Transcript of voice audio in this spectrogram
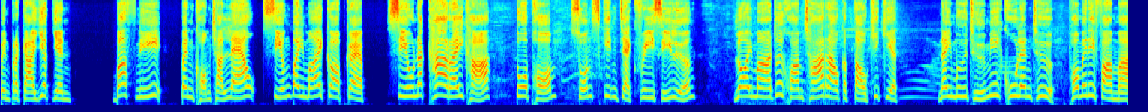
เป็นประกายเยือกเย็น บัฟนี้เป็นของฉันแล้ว เสียงใบไม้กรอบแกรบซิลนักฆ่าไร้ขา ตัวผอม สวมสกินแจกฟรีสีเหลือง ลอยมาด้วยความช้าราวกับเต่าขี้เกียจ ในมือถือมีคู่เล่นทื่อ เพราะไม่ได้ฟาร์มมา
